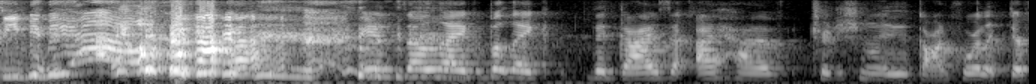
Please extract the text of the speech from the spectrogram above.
CBBL. and so like but like the guys that I have traditionally gone for like their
